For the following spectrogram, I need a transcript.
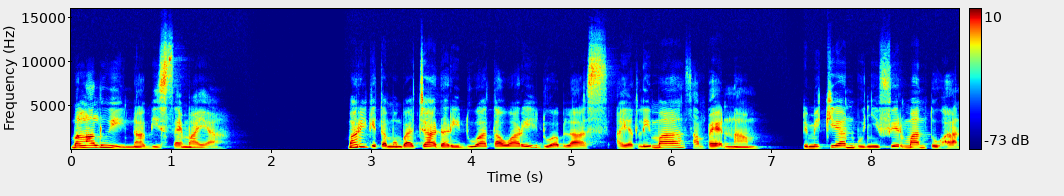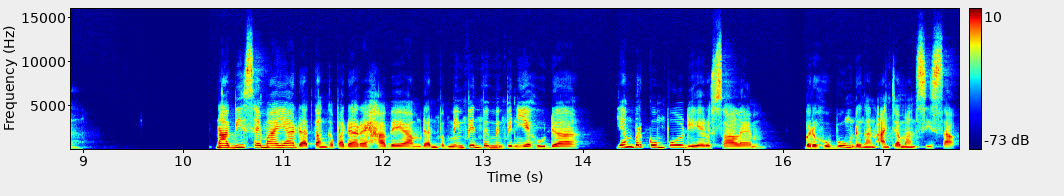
melalui Nabi Semaya. Mari kita membaca dari 2 Tawarikh 12 ayat 5 sampai 6. Demikian bunyi firman Tuhan. Nabi Semaya datang kepada Rehabeam dan pemimpin-pemimpin Yehuda yang berkumpul di Yerusalem berhubung dengan ancaman Sisak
